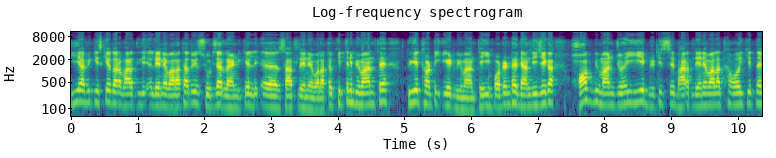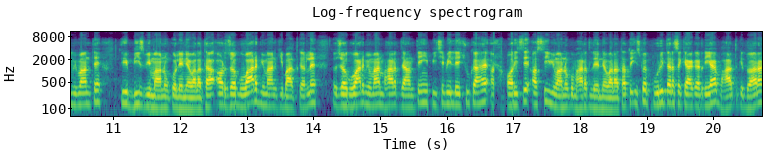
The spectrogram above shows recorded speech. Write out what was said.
ये अभी किसके द्वारा भारत लेने वाला था? तो ये स्विट्जरलैंड के साथ लेने वाला था। कितने विमान थे? तो ये 38 विमान थे। इंपॉर्टेंट है, ध्यान दीजिएगा, हॉक विमान जो है, ये ब्रिटिश से भारत लेने वाला था और कितने विमान थे? तो ये बीस विमानों को लेने वाला था। और जगुआर विमान की बात कर ले तो जगुआर विमान भारत जानते हैं पीछे भी ले चुका है और इसे अस्सी विमानों को भारत लेने वाला था। तो इस पर पूरी तरह से क्या कर दिया भारत के द्वारा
